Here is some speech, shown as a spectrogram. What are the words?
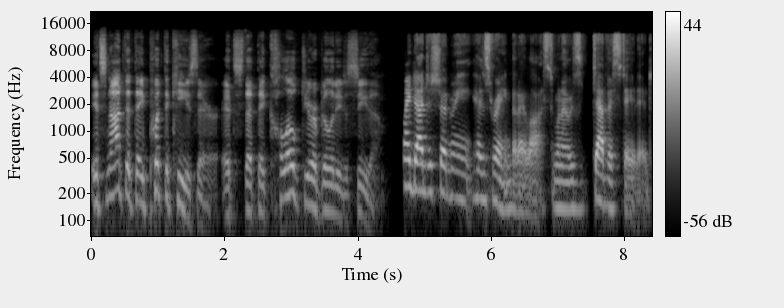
it's not that they put the keys there it's that they cloaked your ability to see them My dad just showed me his ring that I lost when I was devastated.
